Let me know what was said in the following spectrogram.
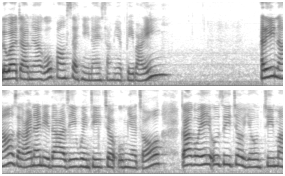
လိုအပ်တာများကိုပေါင်းဆက်ညှိနှိုင်းဆောင်ရွက်ပေးပါတယ်။အရီနောက်စကိုင်းတိုင်းဒေသကြီးဝင်ကြီးချုပ်ဦးမြတ်ကျော်ကာကွယ်ရေးဦးစီးချုပ်ယုံကြီးမှ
